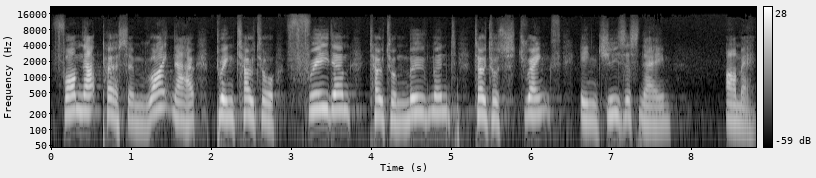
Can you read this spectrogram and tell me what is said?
from that person right now? Bring total freedom, total movement, total strength in Jesus' name. Amen.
